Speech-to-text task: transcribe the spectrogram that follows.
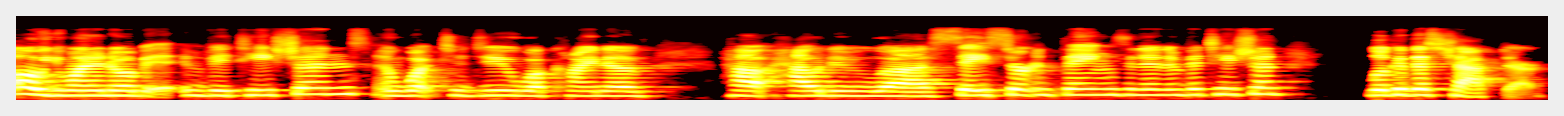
Oh, you want to know about invitations and what to do, what kind of how how to uh, say certain things in an invitation? Look at this chapter.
